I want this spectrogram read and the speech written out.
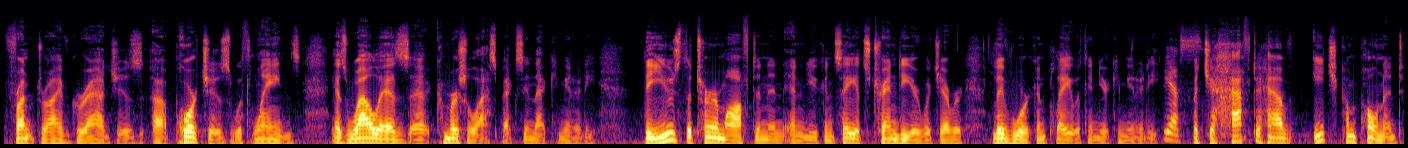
front drive garages, uh, porches with lanes, as well as uh, commercial aspects in that community. They use the term often, and, and you can say it's trendy or whichever, live, work, and play within your community. Yes. But you have to have each component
